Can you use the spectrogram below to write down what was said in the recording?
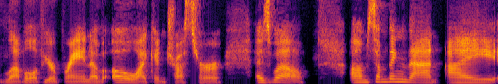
level of your brain of oh i can trust her as well um, something that i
